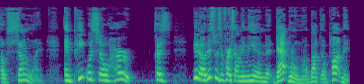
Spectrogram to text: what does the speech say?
of someone. And Pete was so hurt because, you know, this was the first time I'm hearing that rumor about the apartment.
